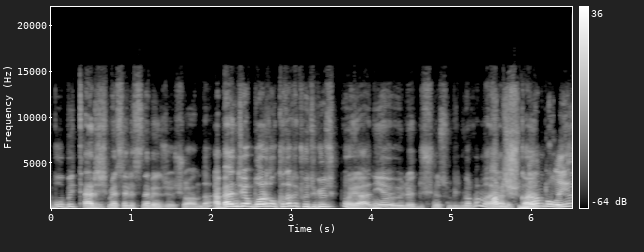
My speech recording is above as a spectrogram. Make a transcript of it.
Bu bir tercih meselesine benziyor şu anda. Ya bence bu arada o kadar da kötü gözükmüyor ya. Niye öyle düşünüyorsun bilmiyorum ama Abi yani şundan gayet dolayı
